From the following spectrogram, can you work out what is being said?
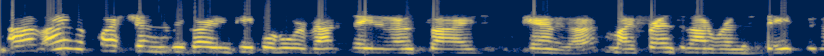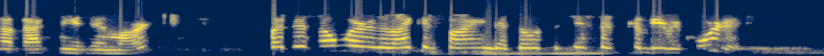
Um, I have a question regarding people who were vaccinated outside Canada. My friends and I were in the States. We got vaccinated in March. But there's nowhere that I can find that those statistics can be recorded.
